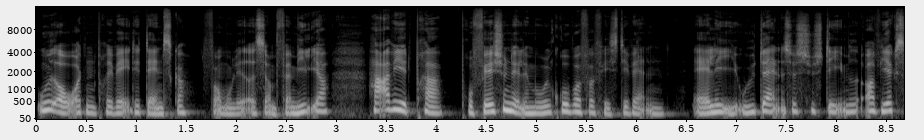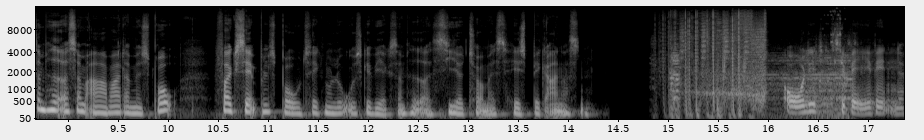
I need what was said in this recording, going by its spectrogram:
Udover den private dansker, formuleret som familier, har vi et par professionelle målgrupper for festivalen – alle i uddannelsessystemet og virksomheder, som arbejder med sprog, for eksempel sprogteknologiske virksomheder, siger Thomas Hesbæk Andersen. Årligt tilbagevendende.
